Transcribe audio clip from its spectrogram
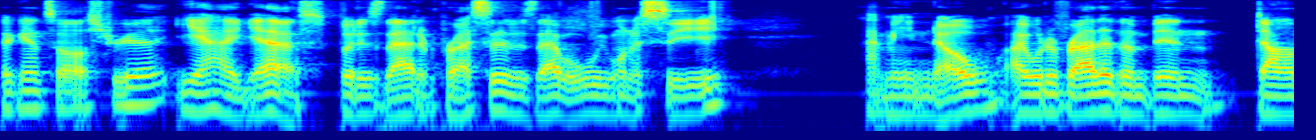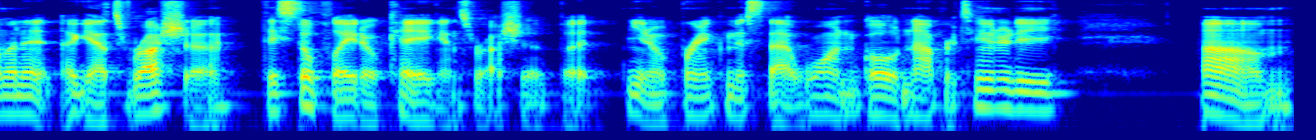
against Austria? Yeah, I guess. But is that impressive? Is that what we want to see? I mean, no. I would have rather them been dominant against Russia. They still played okay against Russia, but you know, Brink missed that one golden opportunity. Um,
